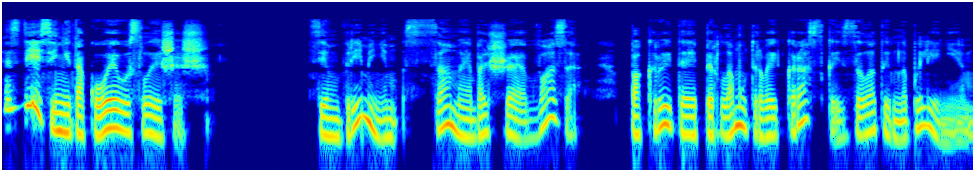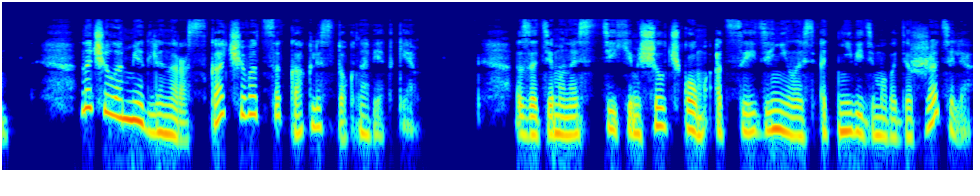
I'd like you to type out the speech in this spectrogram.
Здесь и не такое услышишь. Тем временем самая большая ваза, покрытая перламутровой краской с золотым напылением, начала медленно раскачиваться, как листок на ветке. Затем она с тихим щелчком отсоединилась от невидимого держателя,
